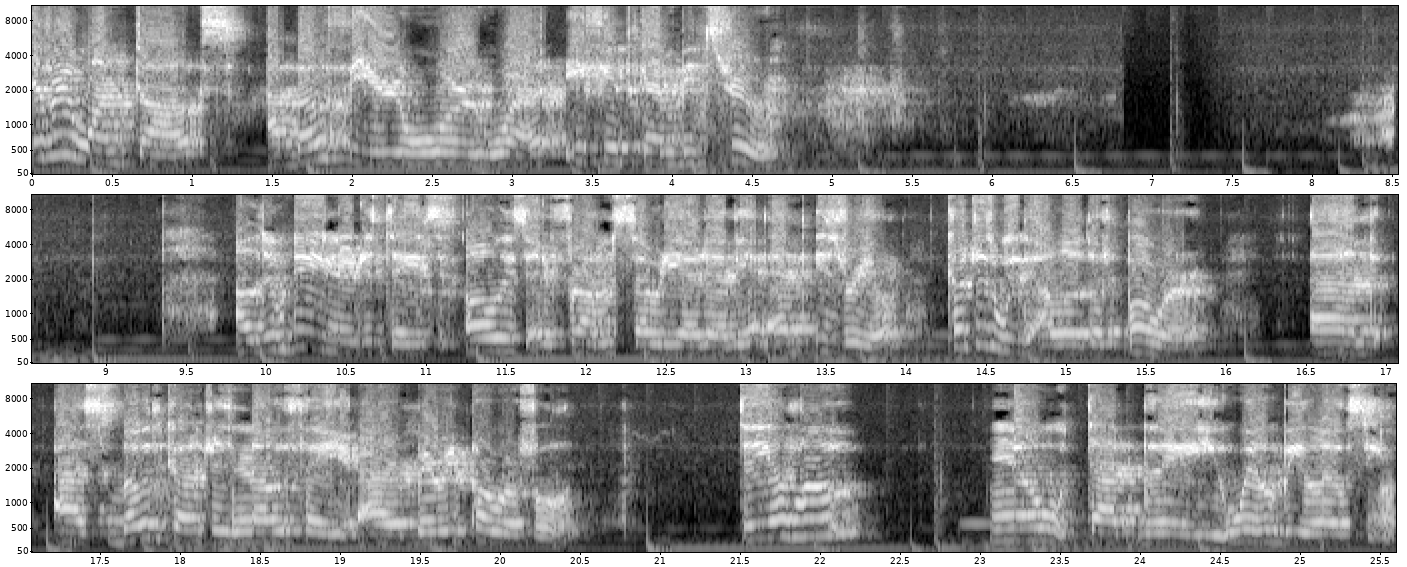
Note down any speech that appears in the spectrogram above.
Everyone talks about Third World War if it can be true. Although the United States always are from Saudi Arabia and Israel, countries with a lot of power, and as both countries know they are very powerful, they also know that they will be losing.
